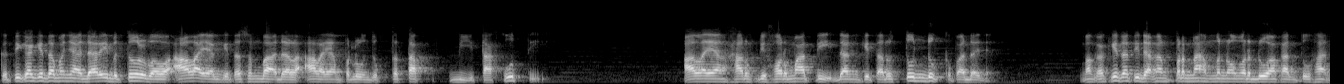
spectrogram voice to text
Ketika kita menyadari betul bahwa Allah yang kita sembah adalah Allah yang perlu untuk tetap ditakuti. Allah yang harus dihormati dan kita harus tunduk kepadanya. Maka kita tidak akan pernah menomorduakan Tuhan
